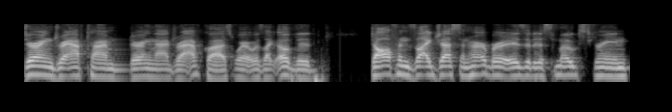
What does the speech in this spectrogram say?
during draft time during that draft class where it was like, oh, the Dolphins like Justin Herbert. Is it a smokescreen?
